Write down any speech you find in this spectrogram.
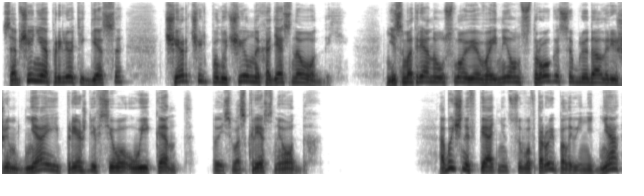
Сообщение о прилете Гесса Черчилль получил, находясь на отдыхе. Несмотря на условия войны, он строго соблюдал режим дня и прежде всего уикенд, то есть воскресный отдых. Обычно в пятницу, во второй половине дня,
